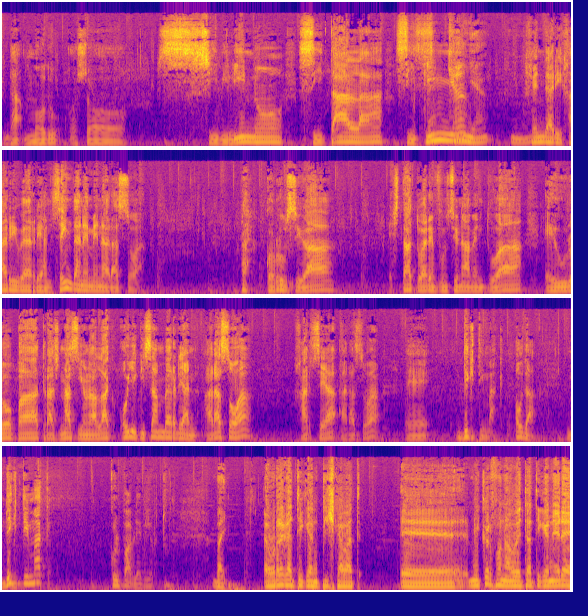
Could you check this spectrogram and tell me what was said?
da modu oso zibilino, zitala, zikina, Zikina. jendeari jarri beharrean, zein dan hemen arazoa? Ha, korrupzioa, estatuaren funtzionamentua, Europa, transnazionalak, hoiek izan beharrean arazoa, jartzea arazoa, e, biktimak. Hau da, biktimak kulpable bihurtu. Bai, horregatiken pixka bat e, mikrofona hauetatiken ere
